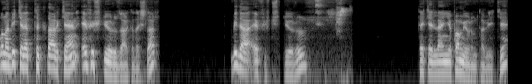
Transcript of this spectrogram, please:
Buna bir kere tıklarken F3 diyoruz arkadaşlar. Bir daha F3 diyoruz. Tek elden yapamıyorum tabii ki.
